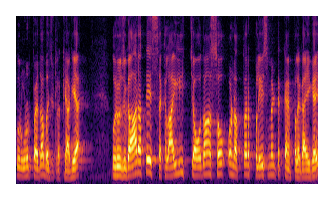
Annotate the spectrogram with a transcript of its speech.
ਕਰੋੜ ਰੁਪਏ ਦਾ ਬਜਟ ਰੱਖਿਆ ਗਿਆ ਹੈ। ਰੋਜ਼ਗਾਰ ਅਤੇ ਸਿਖਲਾਈ ਲਈ 1469 ਪਲੇਸਮੈਂਟ ਕੈਂਪ ਲਗਾਏ ਗਏ।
